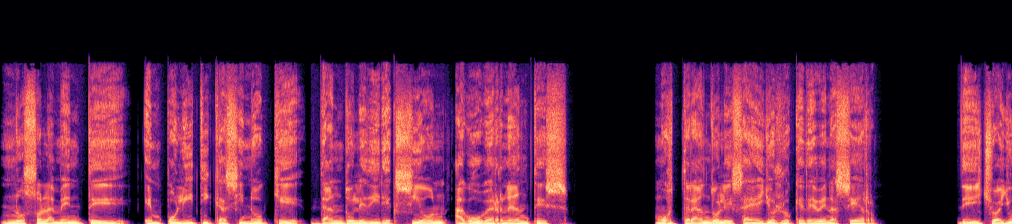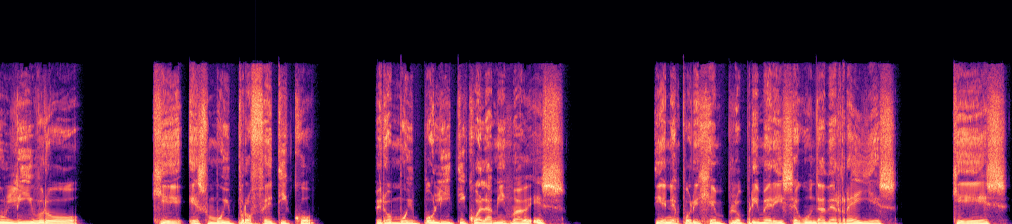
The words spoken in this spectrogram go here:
no solamente en política, sino que dándole dirección a gobernantes, mostrándoles a ellos lo que deben hacer. De hecho, hay un libro que es muy profético, pero muy político a la misma vez. Tienes, por ejemplo, Primera y Segunda de Reyes, que es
